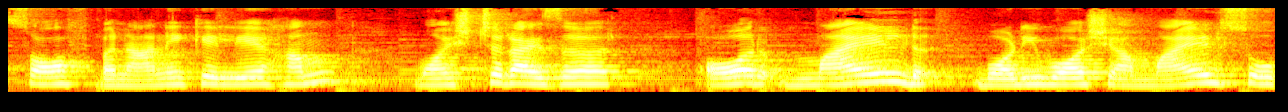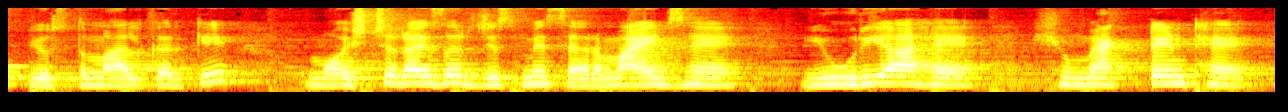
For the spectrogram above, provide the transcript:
सॉफ्ट बनाने के लिए हम मॉइस्चराइज़र और माइल्ड बॉडी वॉश या माइल्ड सोप इस्तेमाल करके मॉइस्चराइज़र जिसमें सेरामाइड्स हैं यूरिया है ह्यूमैक्टेंट है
